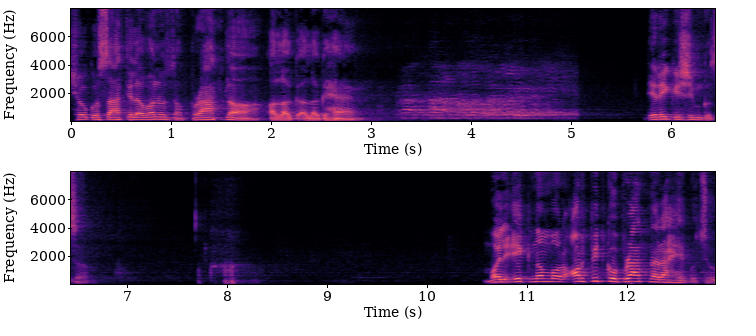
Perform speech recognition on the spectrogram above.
छेउको साथीलाई भन्नुहोस् न प्रार्थना अलग अलग ह्यान्ड धेरै किसिमको छ। मैले एक नम्बर अर्पितको प्रार्थना राखेको छु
